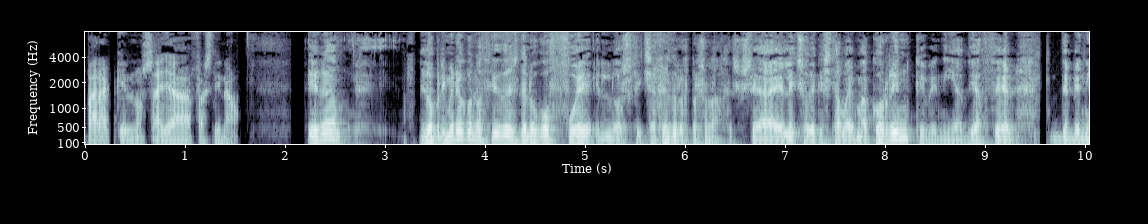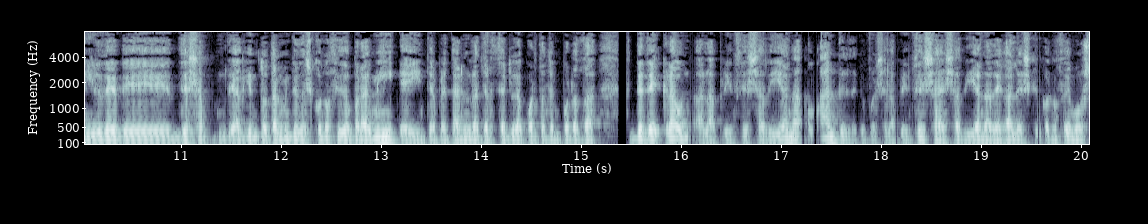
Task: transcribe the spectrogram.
para que nos haya fascinado. Era lo primero conocido, desde luego, fue los fichajes de los personajes. O sea, el hecho de que estaba Emma Corrin, que venía de hacer, de venir de, alguien totalmente desconocido para mí e interpretar en la tercera y la cuarta temporada de The Crown a la princesa Diana, antes de que fuese la princesa, esa Diana de Gales que conocemos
